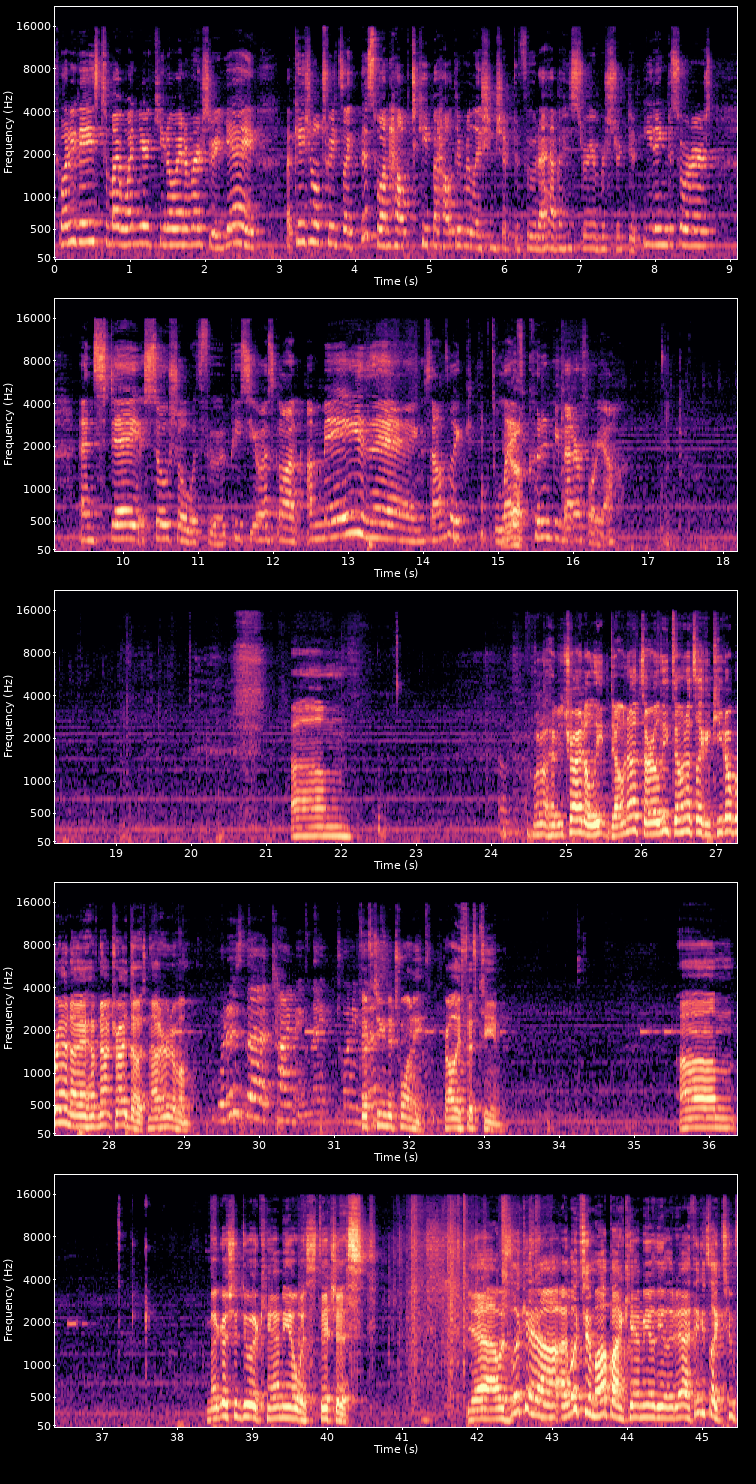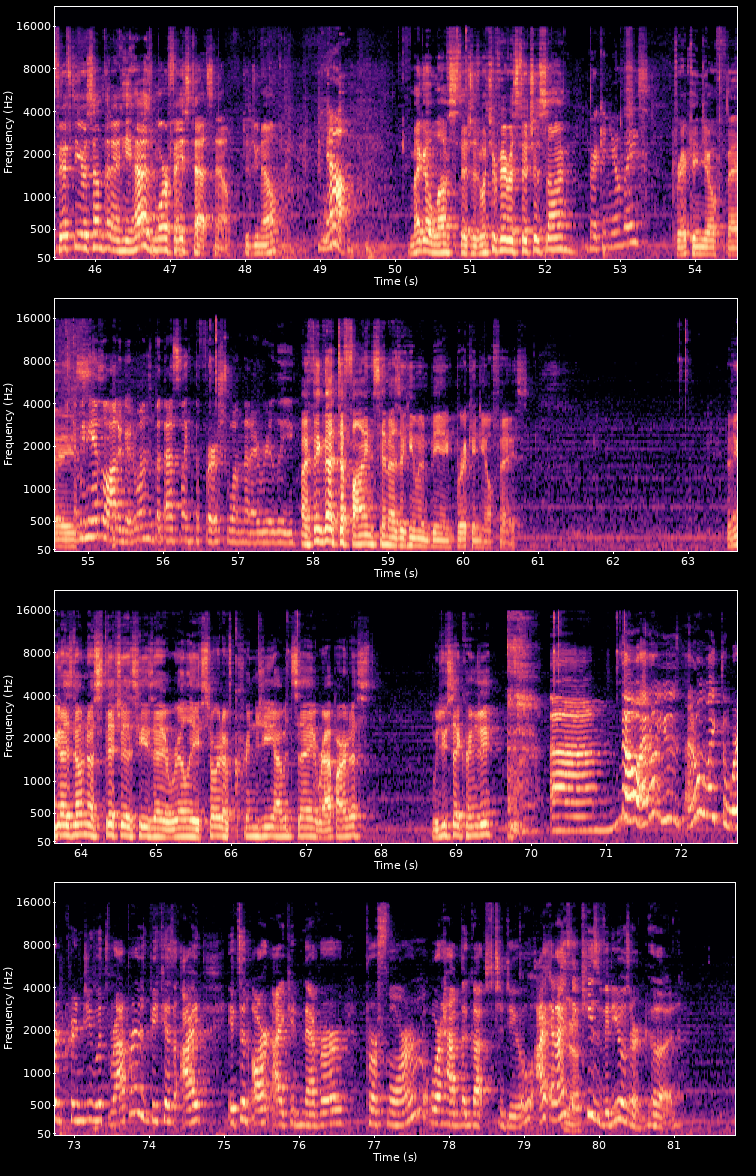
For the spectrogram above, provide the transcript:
20 days to my one year keto anniversary. Yay! Occasional treats like this one helped keep a healthy relationship to food. I have a history of restrictive eating disorders and stay social with food. PCOS gone. Amazing! Sounds like life Yeah. couldn't be better for you. Um, what, do- have you tried Elite Donuts? Are Elite Donuts like a keto brand? I have not tried those. Not heard of them. What is the timing? Like 20 minutes? 15 to 20. Probably 15. Um, Megha should do a cameo with Stitches. Yeah, I was looking. Uh, I looked him up on Cameo the other day. I think it's like 250 or something, and he has more face tats now. Did you know? No. Megha loves Stitches. What's your favorite Stitches song? Breaking your face? Brick in your face. I mean, he has a lot of good ones, but that's like the first one that I really. I think that defines him as a human being. Brick in your face. If you guys don't know Stitches, he's a really sort of cringy, I would say, rap artist. Would you say cringy? Um, no, I don't use. I don't like the word cringy with rappers because I. It's an art I could never perform or have the guts to do. I and I Yeah. think his videos are good.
